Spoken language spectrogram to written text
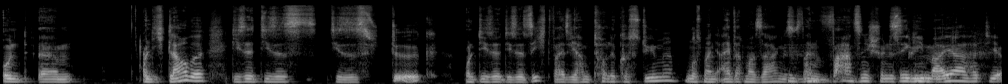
Und, ähm, und ich glaube, diese, dieses, dieses Stück und diese, diese Sichtweise, wir haben tolle Kostüme, muss man einfach mal sagen. Das ist ein mhm. wahnsinnig schönes Sigi Meier hat die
